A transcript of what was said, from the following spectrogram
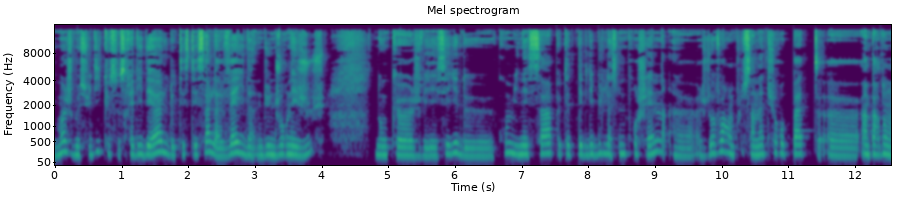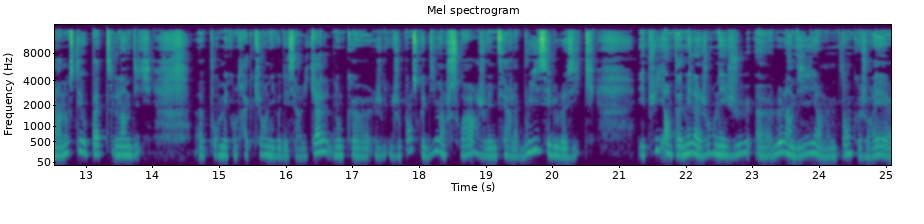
moi je me suis dit que ce serait l'idéal de tester ça la veille d'une journée jus donc euh, je vais essayer de combiner ça peut-être dès le début de la semaine prochaine. Euh, je dois voir en plus un naturopathe, euh, un pardon, un ostéopathe lundi pour mes contractures au niveau des cervicales. Donc je, pense que dimanche soir, je vais me faire la bouillie cellulosique et puis entamer la journée jus le lundi en même temps que j'aurai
